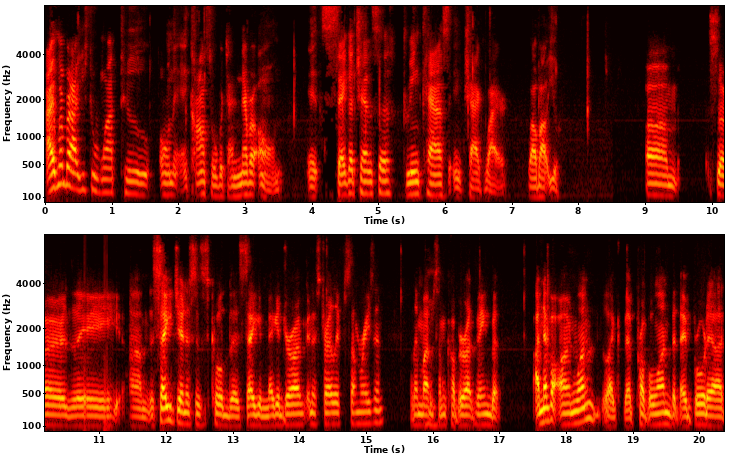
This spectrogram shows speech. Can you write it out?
I remember I used to want to own a console, which I never owned. It's Sega Genesis, Dreamcast, and Jaguar. What about you? Um, so the um, the Sega Genesis is called the Sega Mega Drive in Australia for some reason. There might be some copyright thing, but I never owned one, like the proper one. But they brought out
